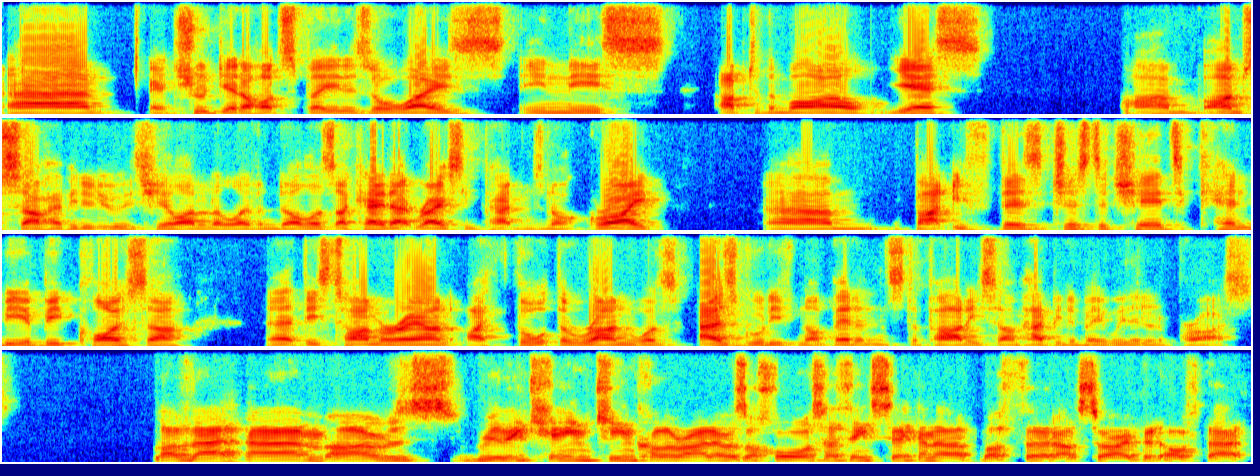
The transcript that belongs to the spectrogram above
Um, it should get a hot speed as always in this up to the mile. Yes, I'm I'm so happy to do with Sheila at eleven dollars. Okay, that racing pattern's not great. Um, but if there's just a chance it can be a bit closer uh, this time around, I thought the run was as good, if not better, than Steparty. So I'm happy to be with it at a price. Love that. Um, I was really keen. King Colorado as a horse. I think second up, or third up, sorry, but off that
